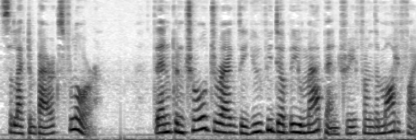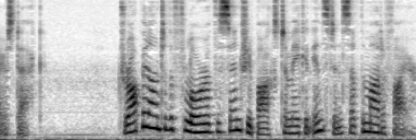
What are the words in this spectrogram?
Select a barracks floor. Then control-drag the UVW map entry from the modifier stack. Drop it onto the floor of the sentry box to make an instance of the modifier.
